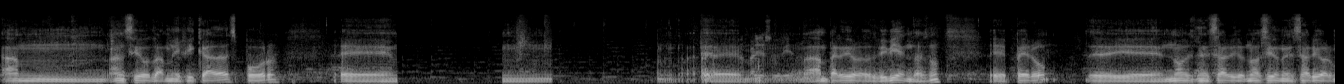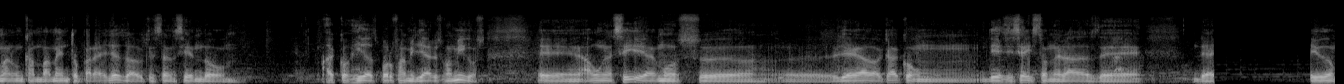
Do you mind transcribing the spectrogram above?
han, sido damnificadas por... Eh, eh, han perdido las viviendas, ¿no? Eh, pero no es necesario, no ha sido necesario armar un campamento para ellas, dado que están siendo acogidas por familiares o amigos. aún así hemos llegado acá con 16 toneladas de, de ayuda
